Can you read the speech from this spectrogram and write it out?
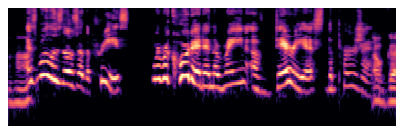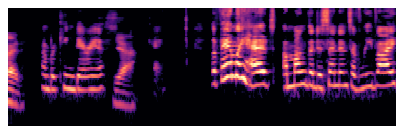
Uh-huh. as well as those of the priests, were recorded in the reign of Darius the Persian. Oh good. Remember King Darius? Yeah. The family heads among the descendants of Levi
